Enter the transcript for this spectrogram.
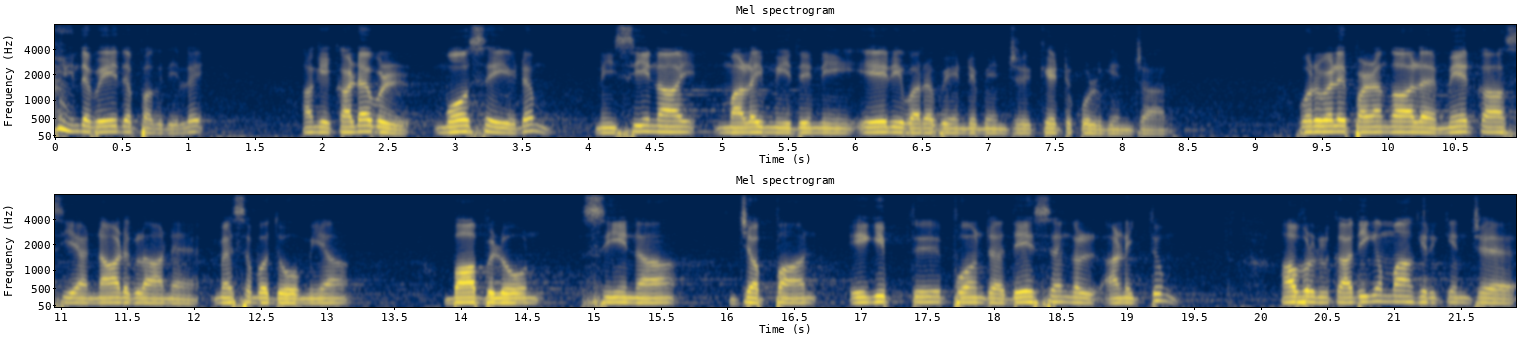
இந்த வேத பகுதியில் அங்கே கடவுள் மோசையிடம் நீ சீனாய் மலை மீது நீ ஏறி வர வேண்டும் என்று கேட்டுக்கொள்கின்றார். ஒருவேளை பழங்கால மேற்காசிய நாடுகளான மெசபதோமியா பாபிலோன் சீனா ஜப்பான் எகிப்து போன்ற தேசங்கள் அனைத்தும் அவர்களுக்கு அதிகமாக இருக்கின்ற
